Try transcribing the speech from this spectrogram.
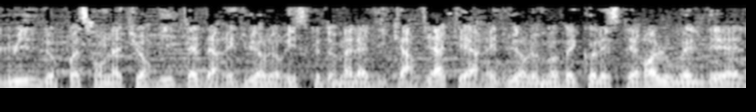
L'huile de poisson Nature Bit aide à réduire le risque de maladie cardiaque et à réduire le mauvais cholestérol ou LDL.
